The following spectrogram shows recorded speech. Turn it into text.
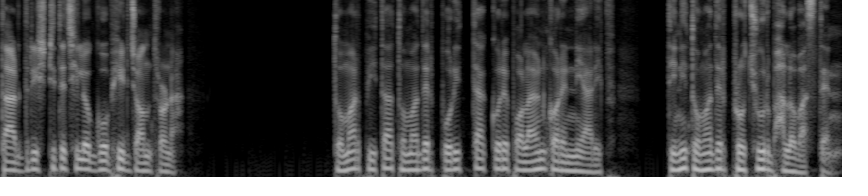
তার দৃষ্টিতে ছিল গভীর যন্ত্রণা। তোমার পিতা তোমাদের পরিত্যাগ করে পলায়ন করেননি আরিফ। তিনি তোমাদের প্রচুর ভালোবাসতেন।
